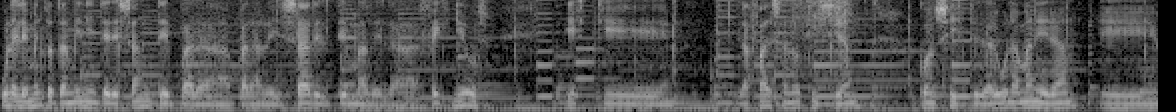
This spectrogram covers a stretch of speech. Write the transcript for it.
Un elemento también interesante para, para analizar el tema de la fake news es que la falsa noticia consiste de alguna manera eh,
